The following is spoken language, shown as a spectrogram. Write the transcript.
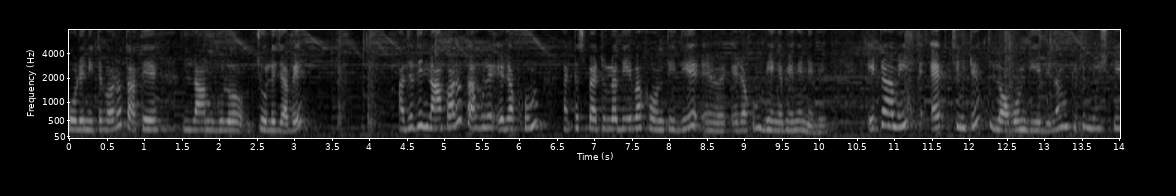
করে নিতে পারো, তাতে লাম্পগুলো চলে যাবে। আর যদি না পারো, তাহলে এরকম একটা স্প্যাটুলা দিয়ে বা খন্তি দিয়ে এরকম ভেঙে ভেঙে নেবে। এটা আমি এক চিমটে লবণ দিয়ে দিলাম। কিছু মিষ্টি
